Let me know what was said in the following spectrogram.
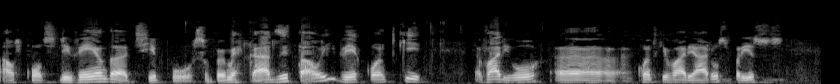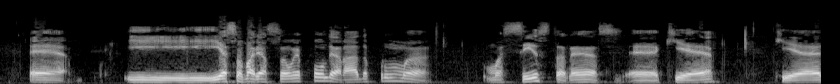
aos pontos de venda, tipo supermercados e tal, e ver quanto que variou, uh, quanto que variaram os preços. É, e, e, essa variação é ponderada por uma, uma cesta, né, é, que é que é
